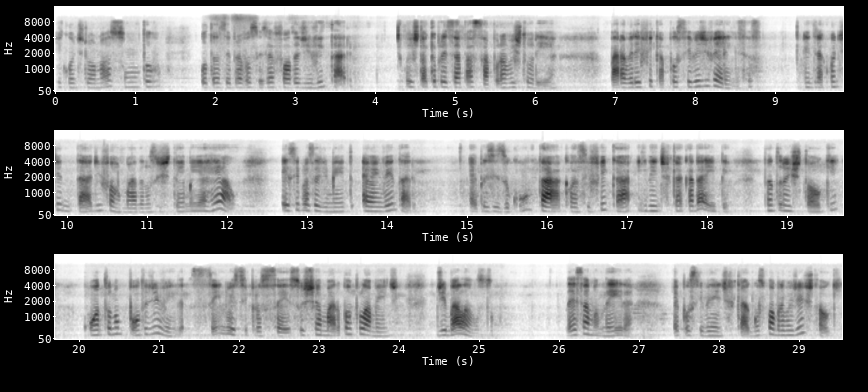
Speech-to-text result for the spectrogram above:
E continuando o assunto, vou trazer para vocês a falta de inventário. O estoque precisa passar por uma vistoria para verificar possíveis diferenças entre a quantidade informada no sistema e a real. Esse procedimento é o inventário. É preciso contar, classificar e identificar cada item, tanto no estoque quanto no ponto de venda, sendo esse processo chamado popularmente de balanço. Dessa maneira, é possível identificar alguns problemas de estoque,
